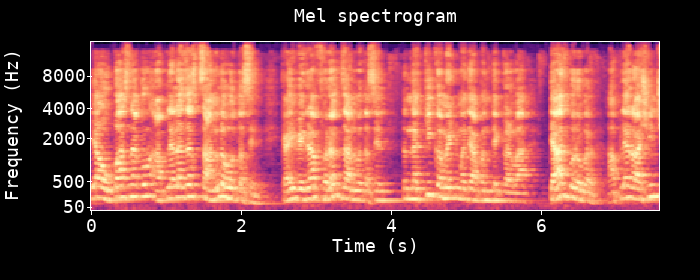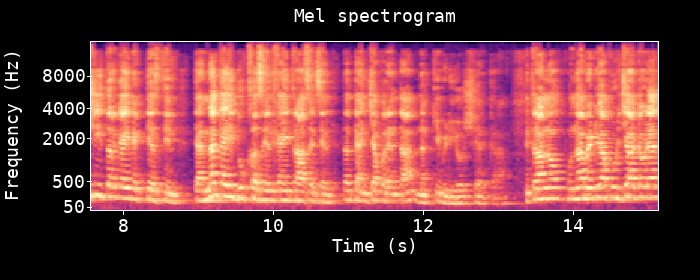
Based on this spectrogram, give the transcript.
या उपासना करून आपल्याला जर चांगलं होत असेल काही वेगळा फरक जाणवत असेल तर नक्की कमेंटमध्ये आपण ते कळवा. त्याचबरोबर आपल्या राशींची इतर काही व्यक्ती असतील त्यांना काही दुःख असेल काही त्रास असेल तर त्यांच्यापर्यंत नक्की व्हिडिओ शेअर करा. मित्रांनो पुन्हा भेटूया पुढच्या आठवड्यात.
